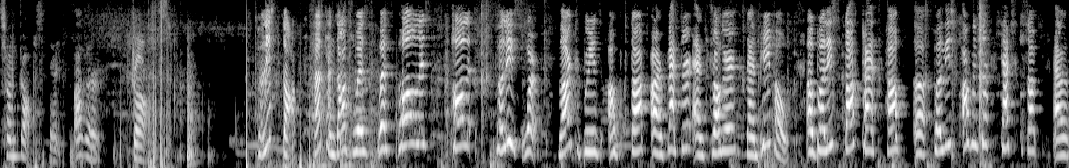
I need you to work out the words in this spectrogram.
some jobs than other jobs. Police dog. How can dogs with, with police, poli, police work? Large breeds of dogs are faster and stronger than people. A police dog can help a police officer catch uh, sub and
